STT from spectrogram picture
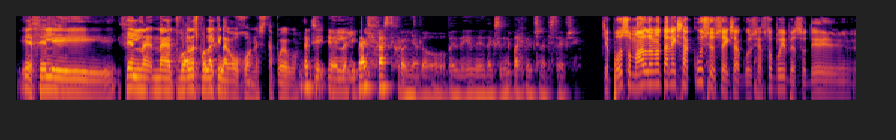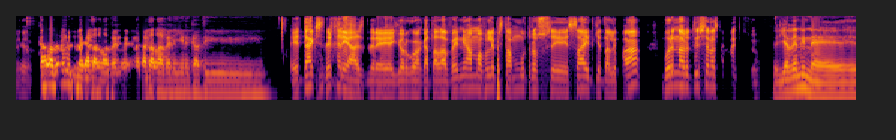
Ε, θέλει, θέλει να, να κουβαλάς πολλά κιλαγωγόνε, θα πω εγώ. Εντάξει, ε, λογικά έχει χάσει τη χρονιά το παιδί. Εντάξει, δεν υπάρχει περίπτωση να επιστρέψει. Και πόσο μάλλον όταν έχεις ακούσει όσο έχεις ακούσει. Αυτό που είπες. Ότι... Ε, Καλά, δεν νομίζω να καταλαβαίνει, να καταλαβαίνει γενικά τι, εντάξει, δεν χρειάζεται, ρε, Γιώργο, να καταλαβαίνει. Άμα βλέπεις τα μούτρα σε site και τα λοιπά, μπορεί να ρωτήσει ένας παίκτη σου. Παιδιά, δεν είναι,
